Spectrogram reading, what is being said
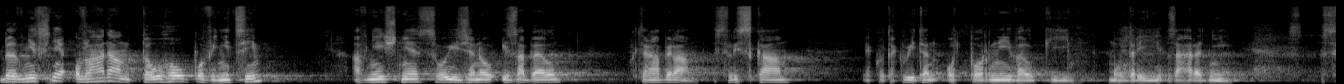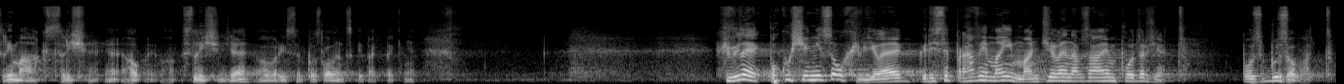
Byl vnitřně ovládán touhou po vinici a vnějšně svojí ženou Izabel, která byla sliská, jako takový ten odporný, velký, modrý, zahradní slimák, slyš, ho, slyš, že? Hovorí se po slovensky tak pěkně. Chvíle pokušení jsou chvíle, kdy se právě mají manžele navzájem podržet, pozbuzovat.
